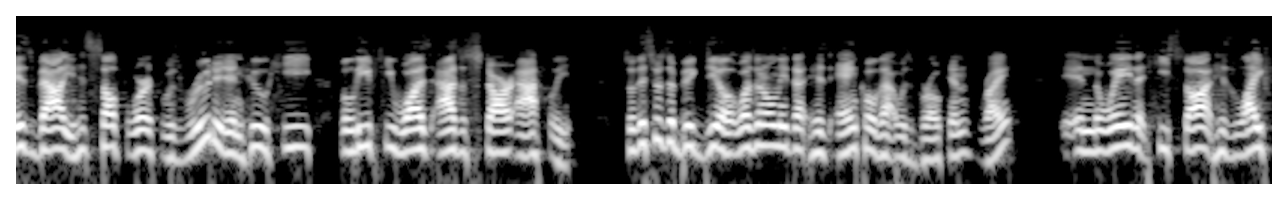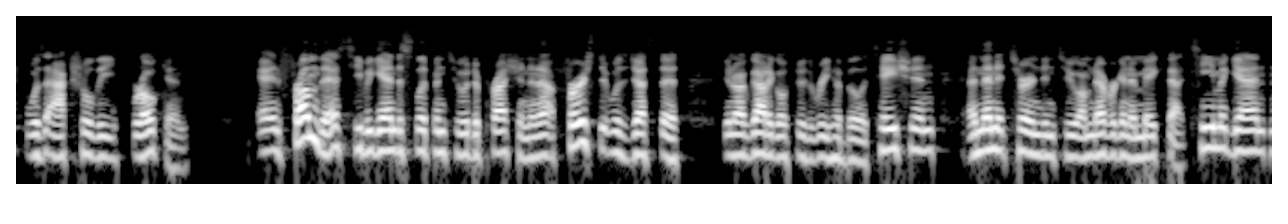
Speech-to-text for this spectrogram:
his value, his self worth was rooted in who he believed he was as a star athlete. So this was a big deal. It wasn't only that his ankle that was broken, right? In the way that he saw it, his life was actually broken. And from this, he began to slip into a depression. And at first, it was just this you know, I've got to go through the rehabilitation. And then it turned into, I'm never going to make that team again.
